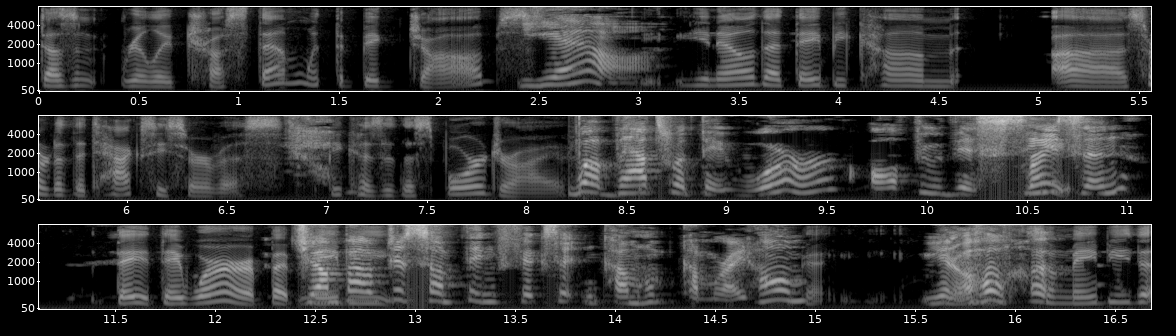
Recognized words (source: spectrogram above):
doesn't really trust them with the big jobs. Yeah. You know, that they become uh, sort of the taxi service because of the spore drive. Well, that's what they were all through this season. Right. They they were, but Jump maybe, out to something, fix it, and come home, come right home. Okay. You know. so maybe the,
